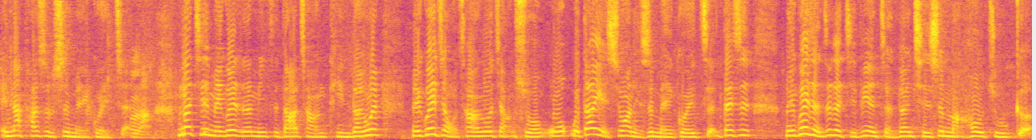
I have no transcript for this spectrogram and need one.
哎，那他是不是玫瑰疹啊？那其实玫瑰疹的名字大家常听到，因为玫瑰疹我常常都讲说，我我当然也希望你是玫瑰疹，但是玫瑰疹这个疾病的诊断其实是马后诸葛，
